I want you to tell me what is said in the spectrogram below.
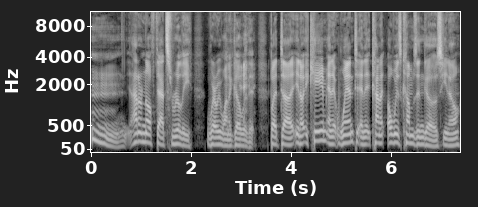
hmm, I don't know if that's really where we want to go with it. But uh, you know, it came and it went, and it kind of always comes and goes. You know,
